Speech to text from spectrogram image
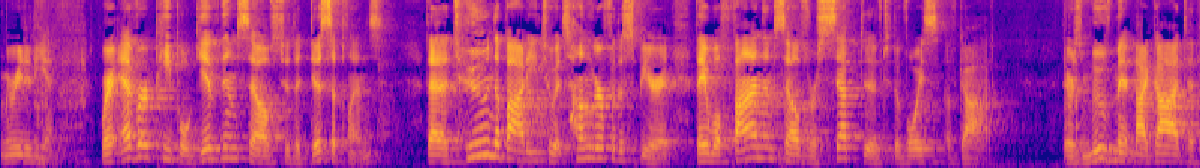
me read it again. Wherever people give themselves to the disciplines that attune the body to its hunger for the Spirit, they will find themselves receptive to the voice of God. There's movement by God to,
